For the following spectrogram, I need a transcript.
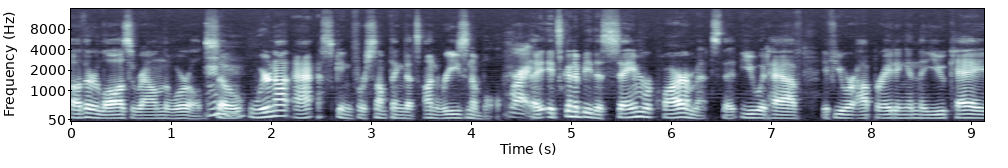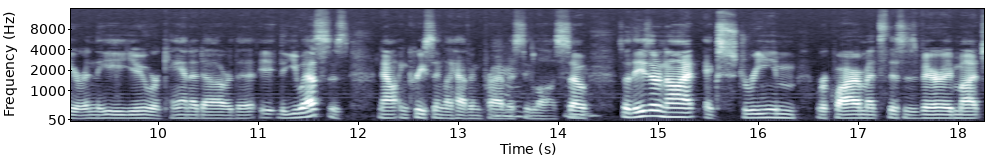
other laws around the world. So we're not asking for something that's unreasonable. Right. Uh, It's going to be the same requirements that you would have if you were operating in the UK or in the EU or Canada or the the US is now increasingly having privacy laws. So so these are not extreme requirements. This is very much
